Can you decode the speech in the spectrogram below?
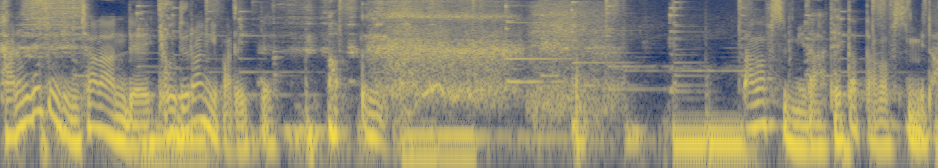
다른 곳은 괜찮았는데 겨드랑이 바를 때. 아, 으. 따갑습니다. 됐다 따갑습니다.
